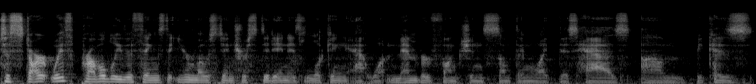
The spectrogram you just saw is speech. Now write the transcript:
to start with, probably the things that you're most interested in is looking at what member functions something like this has, um, because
